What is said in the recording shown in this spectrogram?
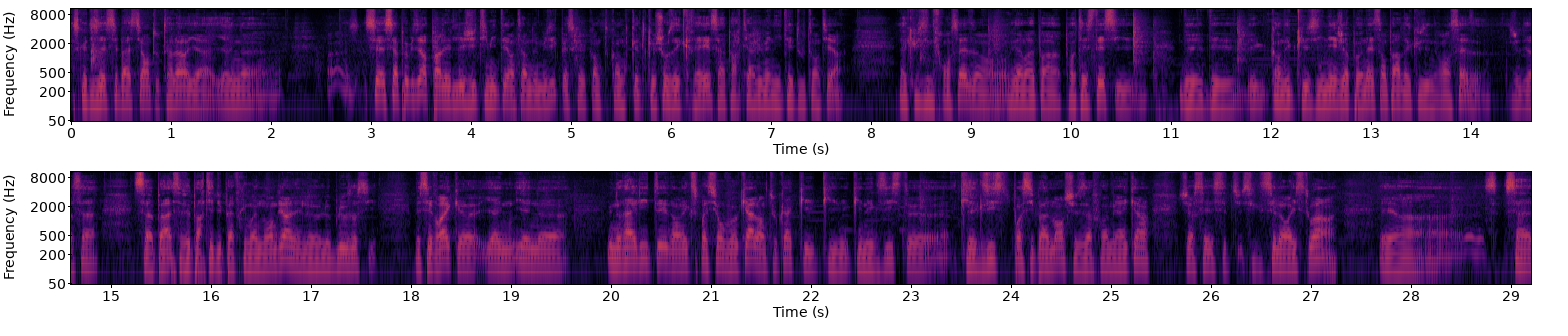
Ce que disait Sébastien tout à l'heure, il y a, il y a une. C'est un peu bizarre de parler de légitimité en termes de musique parce que quand, quelque chose est créé, ça appartient à l'humanité tout entière. La cuisine française, on ne viendrait pas protester si quand des cuisiniers japonais s'emparent de la cuisine française. Je veux dire, ça, ça, fait partie du patrimoine mondial et le, blues aussi. Mais c'est vrai qu'il y a une, réalité dans l'expression vocale, en tout cas, qui, n'existe, qui existe principalement chez les Afro-Américains. C'est leur histoire. Et euh, ça,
